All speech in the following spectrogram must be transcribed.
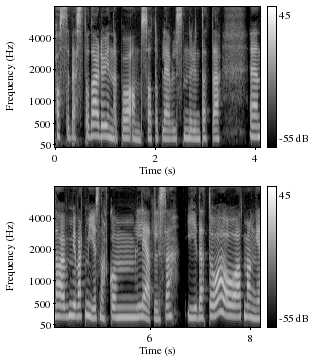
passer best. Og da er du inne på ansattopplevelsen rundt dette. Eh, Det har jo vært mye snakk om ledelse i dette òg, og at mange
